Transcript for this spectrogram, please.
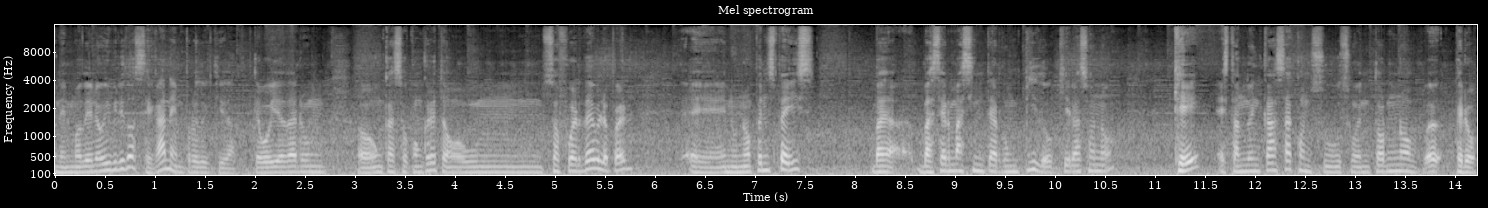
en el modelo híbrido se gana en productividad. Te voy a dar un, un caso concreto. Un software developer eh, en un open space va, va, a ser más interrumpido, quieras o no, que estando en casa con su, su entorno, eh, pero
